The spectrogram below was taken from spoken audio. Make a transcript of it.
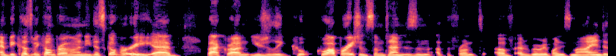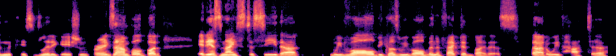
And because we come from an e-discovery uh, background, usually co- cooperation sometimes isn't at the front of everybody's mind in the case of litigation, for example. But it is nice to see that we've all because we've all been affected by this that we've had to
